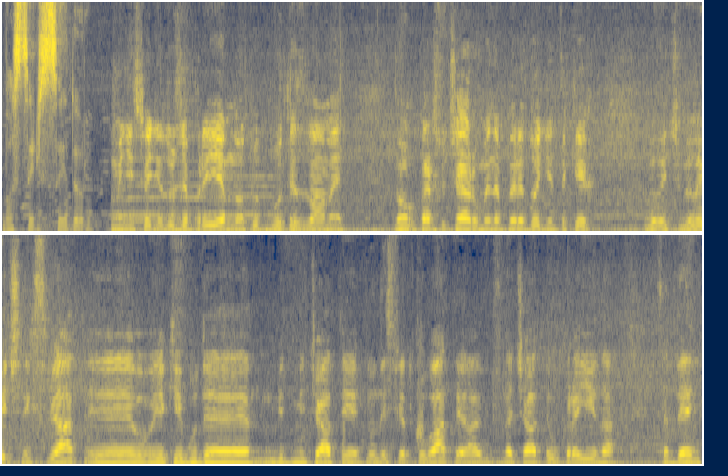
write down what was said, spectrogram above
Василь Сидор. Мені сьогодні дуже приємно тут бути з вами. Ну, в першу чергу, ми напередодні таких велич, величних свят, е, які буде відмічати, ну не святкувати, а відзначати Україна. Це День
